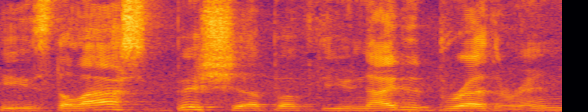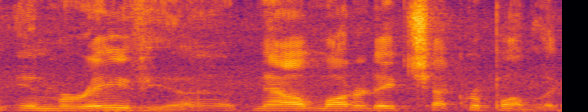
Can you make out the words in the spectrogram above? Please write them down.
He's the last bishop of the United Brethren in Moravia, now modern day Czech Republic.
